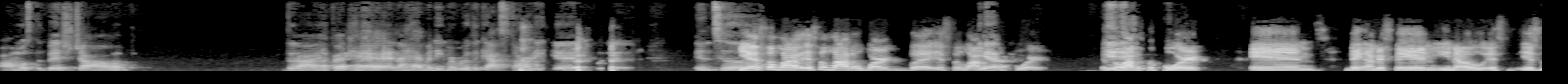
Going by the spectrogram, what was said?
almost the best job that I have ever had, and I haven't even really got started yet. until yeah, it's a lot. It's a lot of work, but it's a lot yeah. of support. It's it a lot is. of support, and they understand. You know, it's it's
